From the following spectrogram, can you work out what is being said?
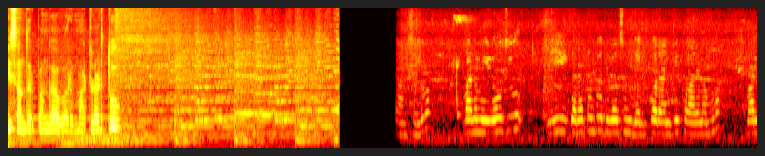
ఈ సందర్భంగా వారు మాట్లాడుతూ మనం ఈరోజు ఈ గణతంత్ర దినోత్సవం జరుపుకోవడానికి కారణము మన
